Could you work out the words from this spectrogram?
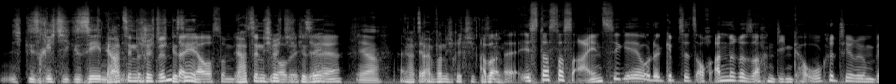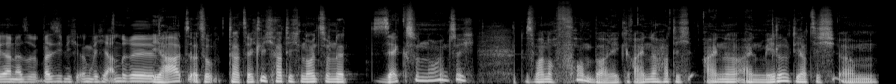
nicht ges- richtig gesehen Er hat sie nicht richtig gesehen. Ja auch so ein Er hat sie nicht bisschen, richtig ich. gesehen. Ja, Ja, Er hat okay. einfach nicht richtig gesehen. Aber äh, ist das das Einzige oder gibt es jetzt auch andere Sachen, die ein K.O.-Kriterium wären? Also weiß ich nicht, irgendwelche andere. Ja, also tatsächlich hatte ich 1996, das war noch vorm Bernie Greine, hatte ich eine, ein Mädel, die hat sich, ähm,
